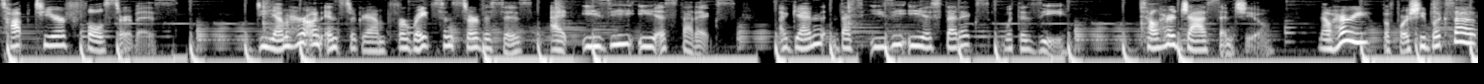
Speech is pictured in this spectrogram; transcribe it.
top tier full service. DM her on Instagram for rates and services at Easy E Aesthetics. Again, that's Easy E Aesthetics with a Z. Tell her Jazz sent you. Now hurry before she books up.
